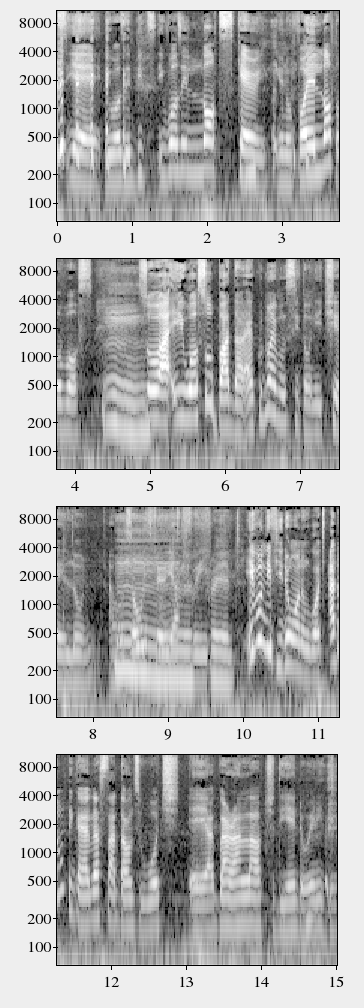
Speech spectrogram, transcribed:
bit yeah it was a bit it was a lot scary you know for a lot of us. Mm. so I, it was so bad that i could not even sit on a chair alone. I was always very Mm, afraid. afraid. even if you don't want to watch i don't think i ever sat down to watch uh, Agbaranla to the end or anything.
